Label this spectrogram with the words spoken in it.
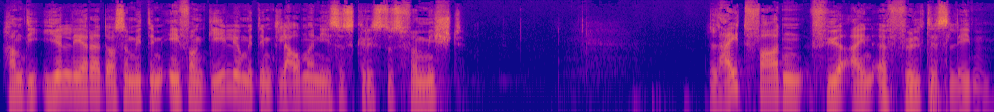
haben die Irrlehrer da so mit dem Evangelium, mit dem Glauben an Jesus Christus vermischt. Leitfaden für ein erfülltes Leben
